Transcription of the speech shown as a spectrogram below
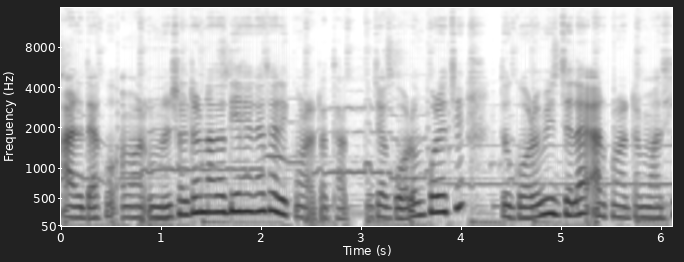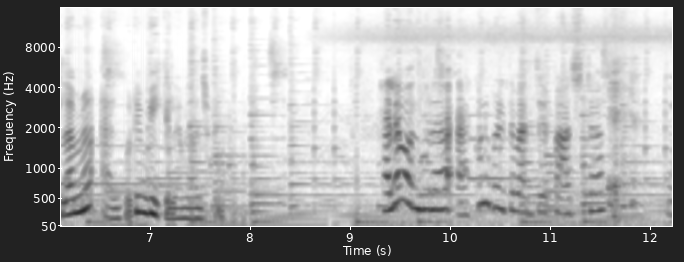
আর দেখো আমার উনুন শালটাও নাদা দেওয়া হয়ে গেছে। আর এই কোঁড়াটা থাক, যা গরম পড়েছে, তো গরমের জেলায় আর কোঁড়াটা মাজলাম না একবারে বিকেলে মাজবো হ্যালো বন্ধুরা, এখন ঘড়িতে বাজছে পাঁচটা। তো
